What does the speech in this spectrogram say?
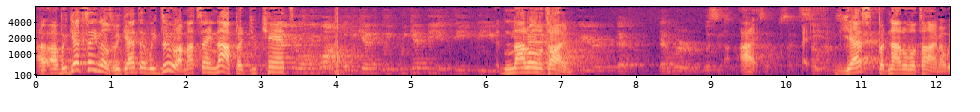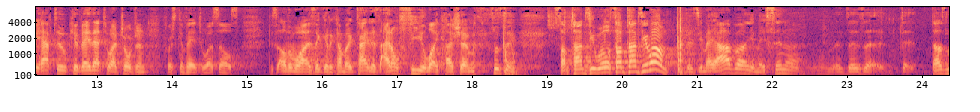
Uh, uh, we get signals, we get that we do. I'm not saying not, but you can't, get what we want, but we get we, we get the the, the Not all the time. We're, that that we're listened to. I- in yes, but not all the time. And we have to convey that to our children, first convey it to ourselves. Because otherwise they're going to come back tight I don't feel like Hashem. Listen, sometimes you will, sometimes you won't. You may ava, you may sinna. There's a, it doesn't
